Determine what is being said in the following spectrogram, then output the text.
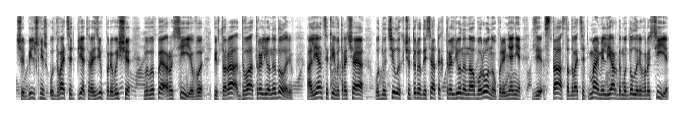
що більш ніж у 25 разів перевищує ВВП Росії в 1,5-2 трильйони доларів. Альянс, який витрачає 1,4 трильйони на оборону у порівнянні зі 100-120 мільярдами доларів Росії,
